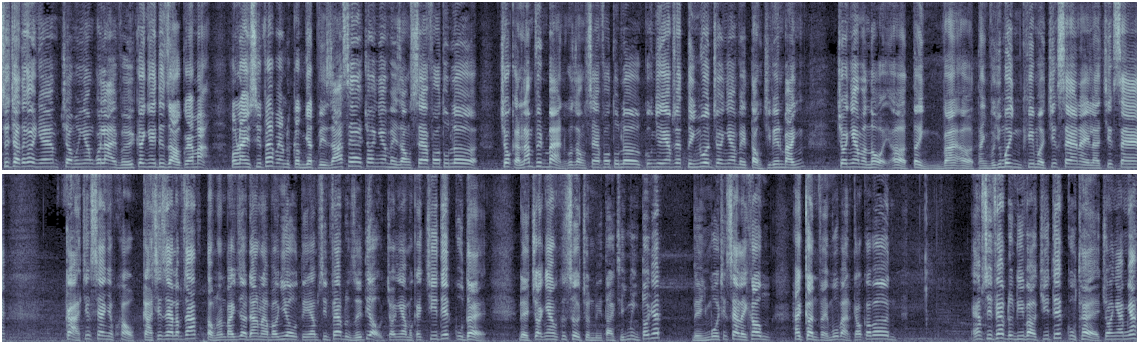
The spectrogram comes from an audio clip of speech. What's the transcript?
Xin chào tất cả anh em, chào mừng anh em quay lại với kênh 24 giờ của em ạ. Hôm nay xin phép em được cập nhật về giá xe cho anh em về dòng xe Fortuner Cho cả 5 phiên bản của dòng xe Fortuner Cũng như em sẽ tính luôn cho anh em về tổng chi viên bánh Cho anh em Hà Nội ở tỉnh và ở thành phố Hồ Chí Minh. Khi mà chiếc xe này là chiếc xe cả chiếc xe nhập khẩu, cả chiếc xe lắp ráp Tổng lăn bánh giờ đang là bao nhiêu thì em xin phép được giới thiệu cho anh em một cách chi tiết cụ thể Để cho anh em có sự chuẩn bị tài chính mình tốt nhất Để mua chiếc xe này không? Hay cần phải mua bản cao cấp hơn? Em xin phép được đi vào chi tiết cụ thể cho anh em nhé.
